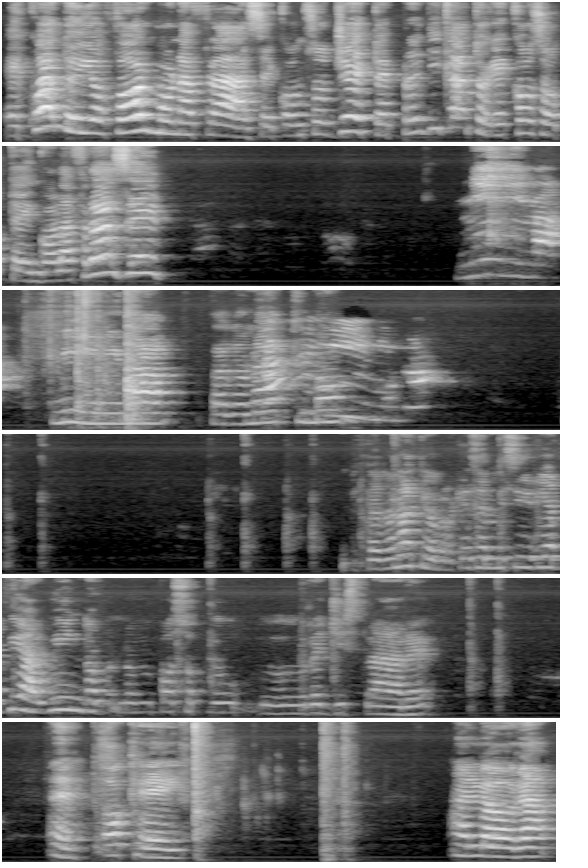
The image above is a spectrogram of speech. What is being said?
E quando io formo una frase con soggetto e predicato, che cosa ottengo? La frase Minima. minima. Vado un attimo. minima. Aspettate un attimo perché se mi si riavvia Windows non posso più eh, registrare. Eh, ok. Allora,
